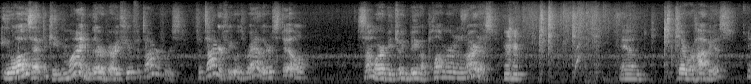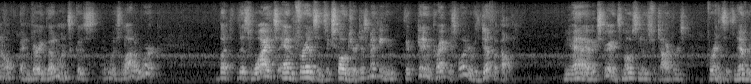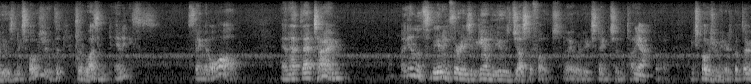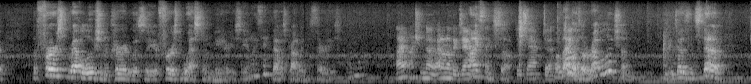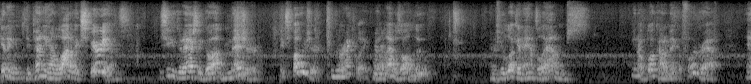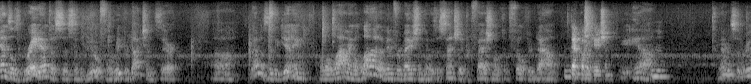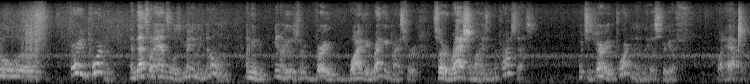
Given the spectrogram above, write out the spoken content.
you always have to keep in mind, that there are very few photographers. Photography was rather still somewhere between being a plumber and an artist. Mm-hmm. And there were hobbyists, you know, and very good ones, because it was a lot of work. But this wide, and for instance, exposure, just making, getting the correct exposure was difficult. You had to have experience. Most news photographers, for instance, never used an exposure. Th- There wasn't any thing at all. And at that time, in the beginning thirties, you began to use Justophots. They were the extinction type Yeah. uh, exposure meters. But the, the first revolution occurred with the first Weston meter, you see, and I think that was probably in the thirties. I, I should know. I don't know the exact, I think so. the exact. Uh, Well, that was a revolution, because instead of getting, depending on a lot of experience, you see, you could actually go out and measure exposure Mhm. correctly. Well, Mhm. that was all new. And if you look in Ansel Adams, you know, book, How to Make a Photograph, Ansel's great emphasis on beautiful reproductions there, uh, that was the beginning of allowing a lot of information that was essentially professional to filter down. that publication. Yeah, Mm-hmm. that was a real, uh, very important. And that's what Ansel was mainly known. I mean, you know, he was very widely recognized for sort of rationalizing the process, which is very important in the history of what happened.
